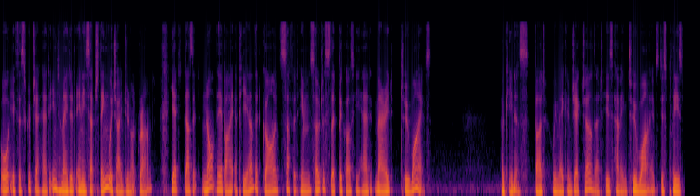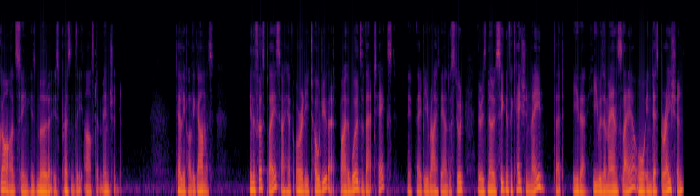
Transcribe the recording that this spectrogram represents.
or if the Scripture had intimated any such thing, which I do not grant, yet does it not thereby appear that God suffered him so to slip because he had married two wives? Ochinus, but we may conjecture that his having two wives displeased God, seeing his murder is presently after mentioned. Telepolygamus, in the first place, I have already told you that by the words of that text, if they be rightly understood, there is no signification made that either he was a manslayer or in desperation,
